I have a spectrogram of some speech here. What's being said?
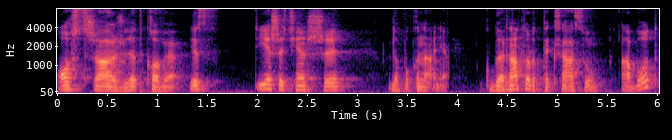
ostrza żyletkowe. Jest jeszcze cięższy do pokonania. Gubernator Teksasu Abbott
